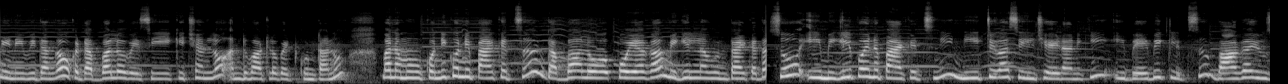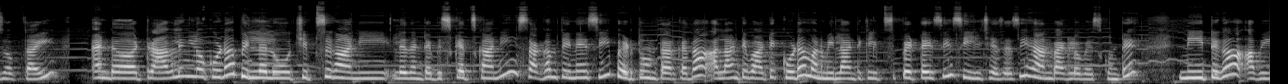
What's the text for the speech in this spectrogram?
నేను ఈ విధంగా ఒక డబ్బాలో వేసి కిచెన్లో అందుబాటులో పెట్టుకుంటాను. మనము కొన్ని కొన్ని ప్యాకెట్స్ డబ్బాలో పోయగా మిగిలినవి ఉంటాయి కదా. సో ఈ మిగిలిపోయిన ప్యాకెట్స్ని నీట్గా సీల్ చేయడానికి ఈ బేబీ క్లిప్స్ బాగా యూజ్ అవుతాయి. అండ్ ట్రావెలింగ్లో కూడా పిల్లలు చిప్స్ కానీ లేదంటే బిస్కెట్స్ కానీ సగం తినేసి పెడుతూ ఉంటారు కదా అలాంటి వాటికి కూడా మనం ఇలాంటి క్లిప్స్ పెట్టేసి సీల్ చేసేసి హ్యాండ్ బ్యాగ్లో వేసుకుంటే నీట్గా అవి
